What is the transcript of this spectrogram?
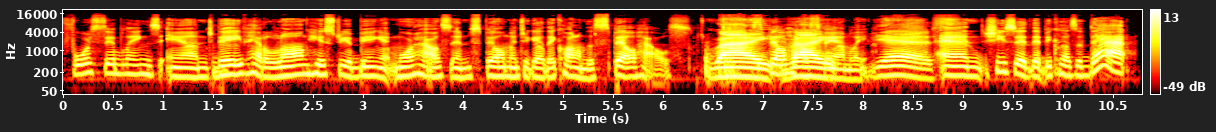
four siblings, and they've had a long history of being at Morehouse and Spelman together. They call them the Spell House, right, Spellhouse right. family. Yes. And she said that because of that,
